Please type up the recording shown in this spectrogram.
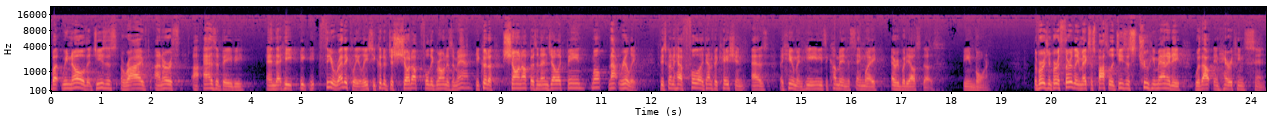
But we know that Jesus arrived on earth uh, as a baby and that he, he, he, theoretically at least, he could have just showed up fully grown as a man. He could have shown up as an angelic being. Well, not really. If he's going to have full identification as a human, he needs to come in the same way everybody else does, being born. The virgin birth, thirdly, makes it possible that Jesus' true humanity without inheriting sin.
